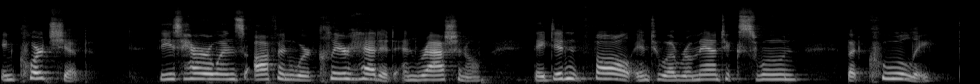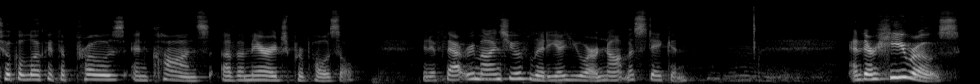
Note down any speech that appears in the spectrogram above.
In courtship, these heroines often were clear headed and rational. They didn't fall into a romantic swoon, but coolly took a look at the pros and cons of a marriage proposal. And if that reminds you of Lydia, you are not mistaken. And their heroes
